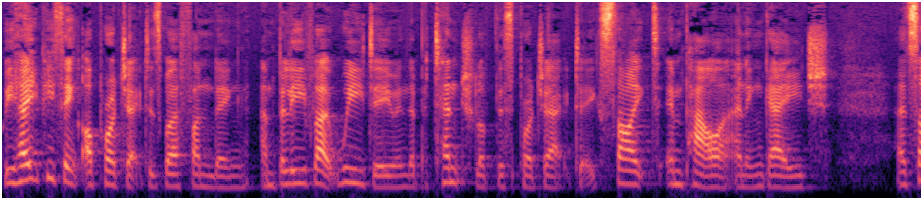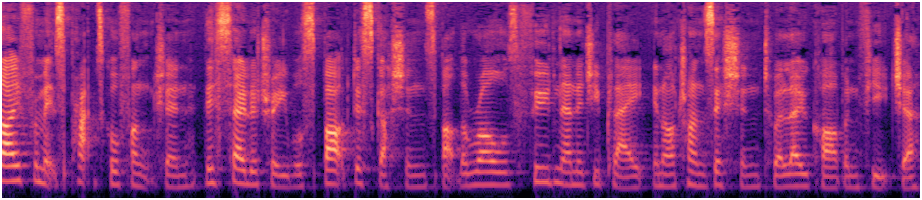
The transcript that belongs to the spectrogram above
We hope you think our project is worth funding and believe like we do in the potential of this project to excite, empower and engage. Aside from its practical function, this solar tree will spark discussions about the roles food and energy play in our transition to a low carbon future.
